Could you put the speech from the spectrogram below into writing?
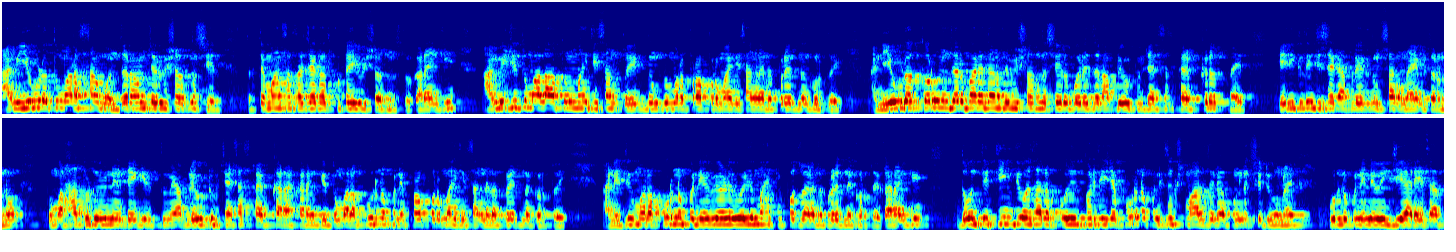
आम्ही एवढं तुम्हाला सांगून जर आमच्यावर विश्वास नसेल तर त्या माणसाचा जगात कुठेही विश्वास नसतो. कारण की आम्ही जी तुम्हाला आतून माहिती सांगतो एकदम तुम्हाला प्रॉपर माहिती सांगण्याचा प्रयत्न करतोय. आणि एवढं करून जर बऱ्याच जणांचा विश्वास नसेल बरेच जण आपले युट्यूब चॅनल सबस्क्राईब करत नाहीत हे देखील त्यांच्यासाठी आपलं एकदम सांगणं आहे मित्रांनो. तुम्हाला हात जोडून विनंती आहे की तुम्ही आपले युट्यूब चॅनल सबस्क्राईब करा. कारण की तुम्हाला पूर्ण पूर्णपणे प्रॉपर माहिती सांगण्याचा प्रयत्न करतोय. आणि तुम्हाला पूर्णपणे वेळोवेळी माहिती पोहोचवण्याचा प्रयत्न करतोय. कारण की दोन ते तीन दिवस झालं पोलीस भरतीच्या पूर्णपणे सूक्ष्म हालचाली आपण लक्ष ठेवून आहेत. पूर्णपणे नवीन जी आर येतात.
